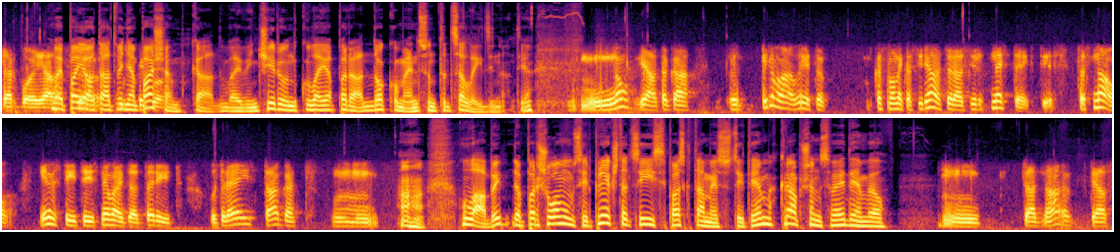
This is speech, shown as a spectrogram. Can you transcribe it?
darbojās. Vai pajautāt viņam pašam, kādu, vai viņš ir, un lai parāda dokumentus, un tad salīdzināt, ja? Nu, jā, tā kā pirmā lieta, kas man liekas ir jāatcerās, ir nesteigties. Tas nav. Investīcijas nevajadzētu darīt uzreiz, tagad. Mm. Aha, labi, par šo mums ir priekšstats īsi. Paskatāmies uz citiem krāpšanas veidiem vēl. Mm, Tad tās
